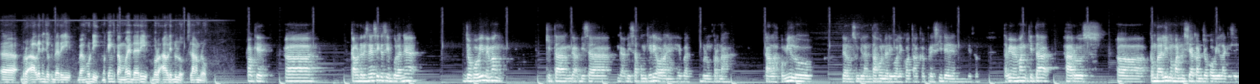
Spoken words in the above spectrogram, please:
uh, Bro Ali dan juga dari Bang Rudi. Mungkin kita mulai dari Bro Ali dulu. Silakan, Bro. Oke. Okay. Uh, kalau dari saya sih kesimpulannya Jokowi memang kita nggak bisa nggak bisa pungkiri orang yang hebat belum pernah kalah pemilu dalam 9 tahun dari wali kota ke presiden gitu tapi memang kita harus uh, kembali memanusiakan Jokowi lagi sih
